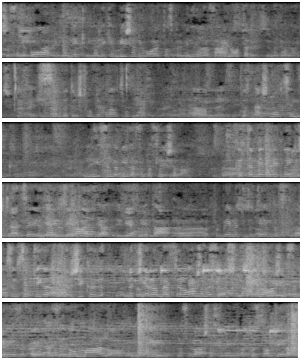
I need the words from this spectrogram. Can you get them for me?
če se ne bo na, nek, na nekem višjem nivoju to spremenilo nazaj noter, ne bo nič. Ti si v društvu oblikovalcev? Ne. Um, poznaš nov cenik? Nisem ga videla, sem pa slišala. Da, Ker tam je verjetno ilustracija. Je, je ilustracija, je izveta. Uh, problem je tudi v tem, da, da sem se tega, da, ki drži, ker načeloma sem vedno predošel. Na splošno se gre za to, da zelo malo ljudi na splošno Sloveniji lahko sploh dela po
